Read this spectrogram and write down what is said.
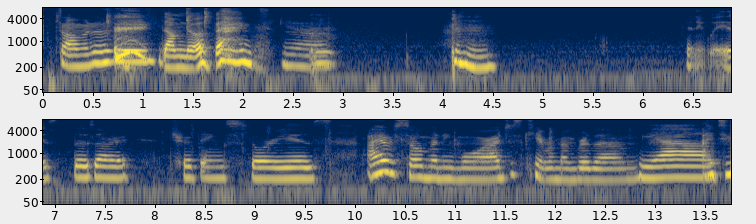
Domino thing. domino effect. Yeah. Anyways, those are tripping stories. I have so many more. I just can't remember them. Yeah. I do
